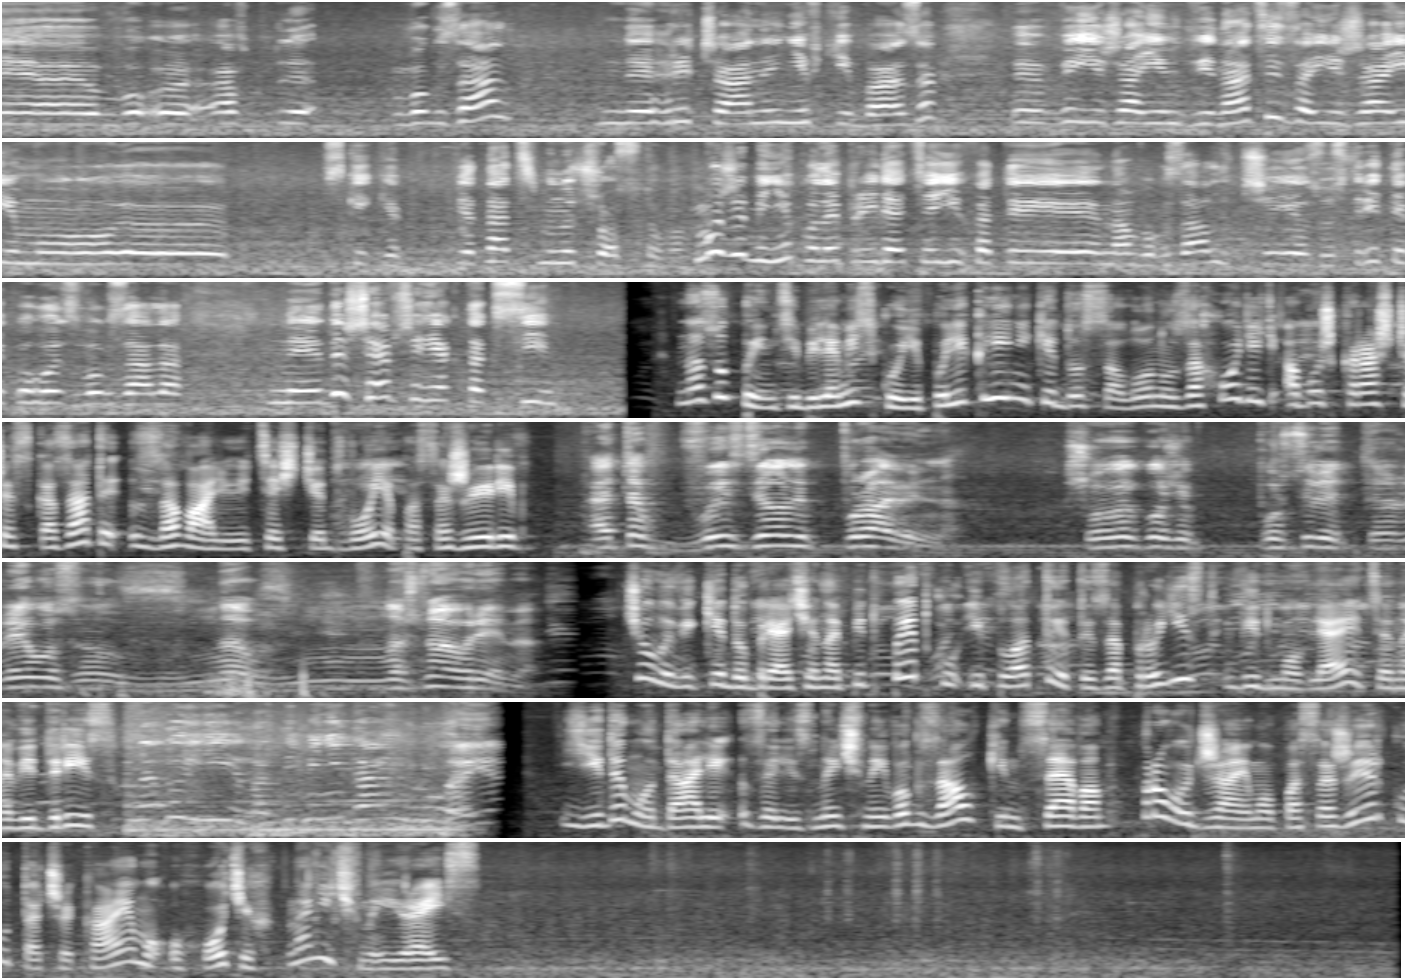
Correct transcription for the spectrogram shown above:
е, е, е, вокзал, Гречани, нефтібаза. Е, Виїжджаємо в 12, заїжджаємо е, скільки? 15 минут 6 Може мені, коли прийдеться їхати на вокзал чи зустріти когось з вокзала, не дешевше, як таксі. На зупинці біля міської поліклініки до салону заходять, або ж краще сказати, завалюються ще двоє пасажирів. Это вы сделали правильно, что вы, короче, пустили троллейбус в, на- в ночное время. Чоловіки добряче на підпитку і платити за проїзд відмовляється на відріз. Їдемо далі. Залізничний вокзал Кінцева. Проводжаємо пасажирку та чекаємо охочих на нічний рейс.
